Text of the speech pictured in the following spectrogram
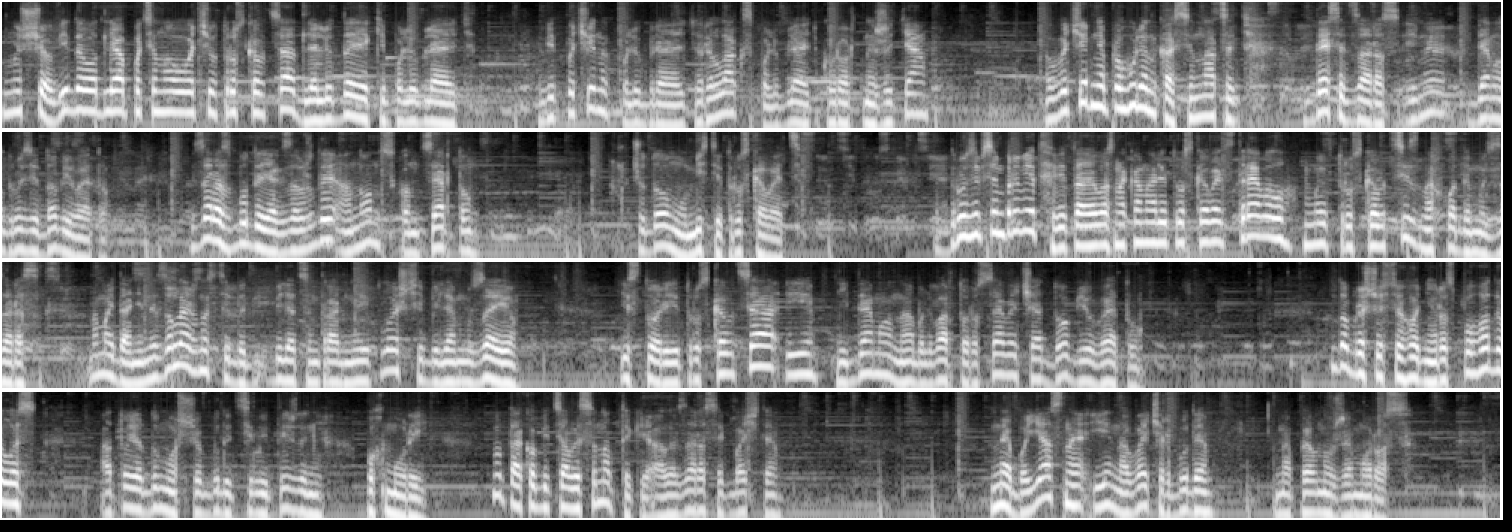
Ну що, відео для поціновувачів трускавця, для людей, які полюбляють відпочинок, полюбляють релакс, полюбляють курортне життя. Вечірня прогулянка 17.10 зараз, і ми йдемо, друзі, до бівету. І зараз буде, як завжди, анонс концерту в чудовому місті Трускавець. Друзі, всім привіт! Вітаю вас на каналі Трускавець Тревел. Ми в Трускавці знаходимось зараз на Майдані Незалежності біля центральної площі, біля музею історії Трускавця і йдемо на бульвар Торосевича до бювету. Добре, що сьогодні розпогодилось, а то я думав, що буде цілий тиждень похмурий. Ну так обіцяли синоптики, але зараз, як бачите, небо ясне і на вечір буде, напевно, вже мороз.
